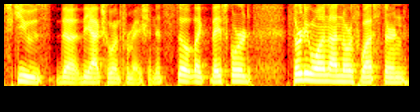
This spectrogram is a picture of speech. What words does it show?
skews the the actual information. It's still like they scored 31 on Northwestern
